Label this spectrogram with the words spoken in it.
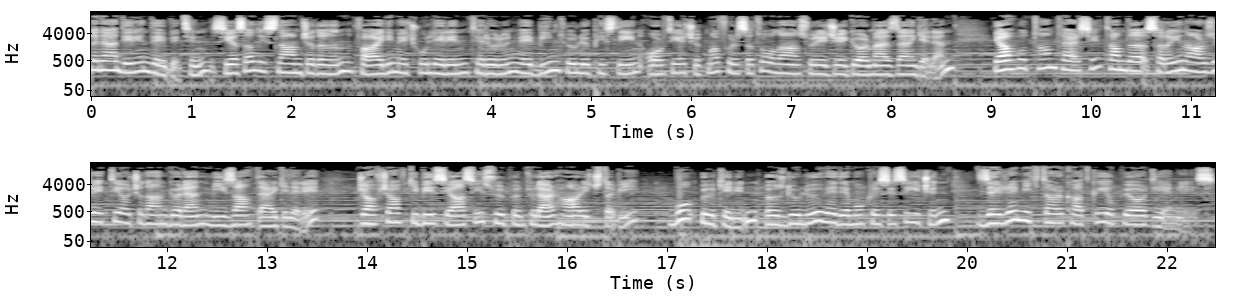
denen derin devletin, siyasal İslamcılığın, faili meçhullerin, terörün ve bin türlü pisliğin ortaya çıkma fırsatı olan süreci görmezden gelen yahut tam tersi tam da sarayın arzu ettiği açıdan gören mizah dergileri, cafcaf gibi siyasi sürpüntüler hariç tabii, bu ülkenin özgürlüğü ve demokrasisi için zerre miktar katkı yapıyor diyemeyiz.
